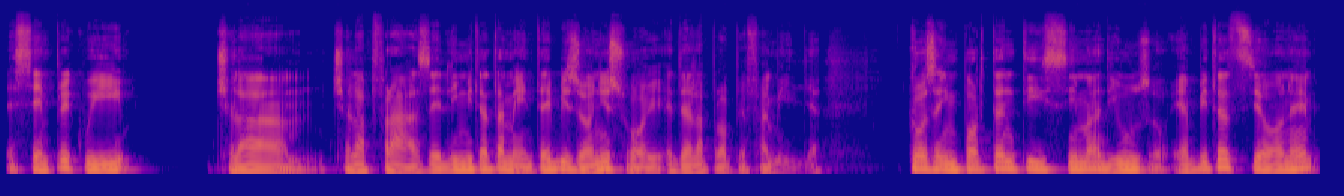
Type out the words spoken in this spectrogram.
e sempre qui c'è la, c'è la frase limitatamente ai bisogni suoi e della propria famiglia. Cosa importantissima di uso e abitazione,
